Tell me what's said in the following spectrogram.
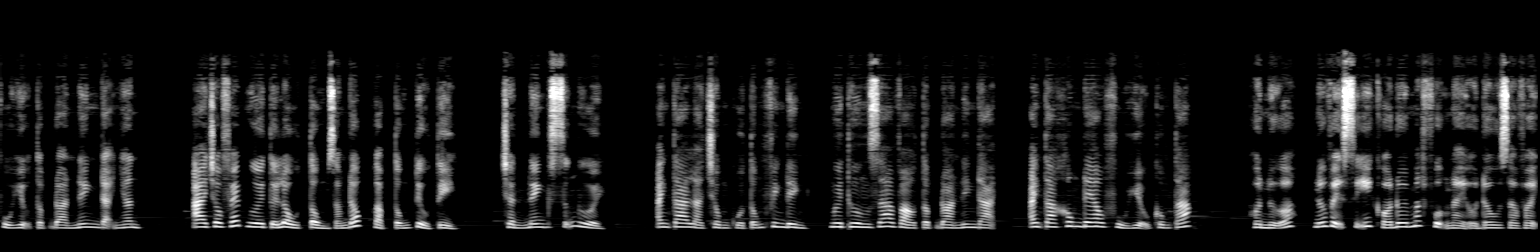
phù hiệu tập đoàn Ninh Đại Nhân. Ai cho phép ngươi tới lầu tổng giám đốc gặp Tống Tiểu Tỷ? Trần Ninh sững người. Anh ta là chồng của Tống Phinh Đình, người thường ra vào tập đoàn Ninh Đại. Anh ta không đeo phủ hiệu công tác. Hơn nữa, nữ vệ sĩ có đôi mắt phượng này ở đâu ra vậy?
